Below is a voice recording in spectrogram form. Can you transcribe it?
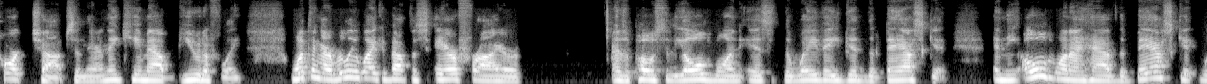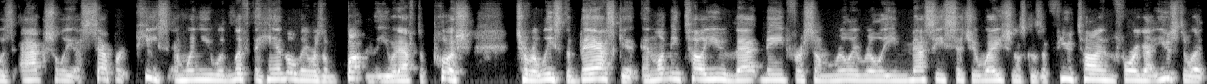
pork chops in there, and they came out beautifully. One thing I really like about this air fryer, as opposed to the old one, is the way they did the basket. In the old one I have, the basket was actually a separate piece. And when you would lift the handle, there was a button that you would have to push to release the basket. And let me tell you, that made for some really, really messy situations because a few times before I got used to it,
